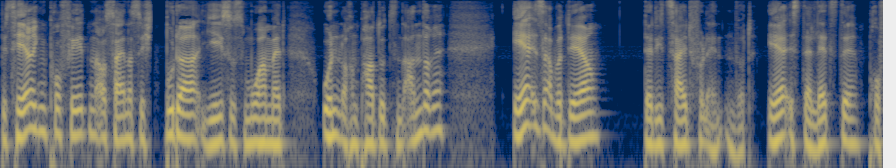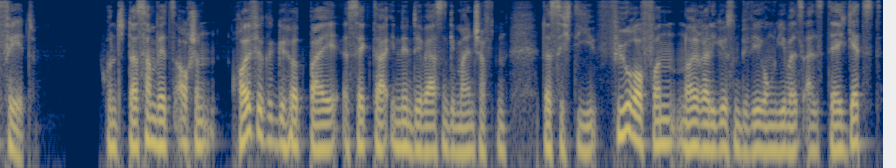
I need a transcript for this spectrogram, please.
bisherigen Propheten aus seiner Sicht, Buddha, Jesus, Mohammed und noch ein paar Dutzend andere. Er ist aber der, der die Zeit vollenden wird. Er ist der letzte Prophet. Und das haben wir jetzt auch schon häufiger gehört bei Sekta in den diversen Gemeinschaften, dass sich die Führer von neureligiösen Bewegungen jeweils als der jetzt,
